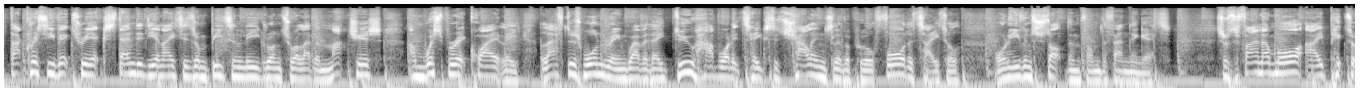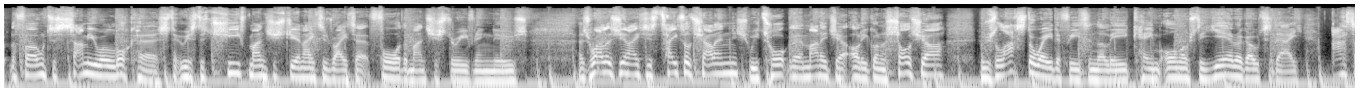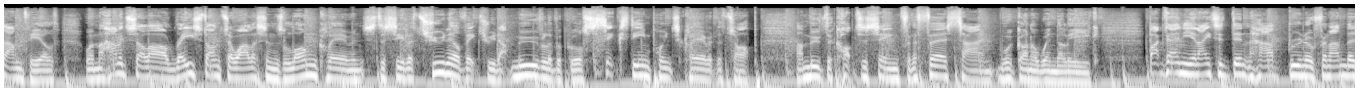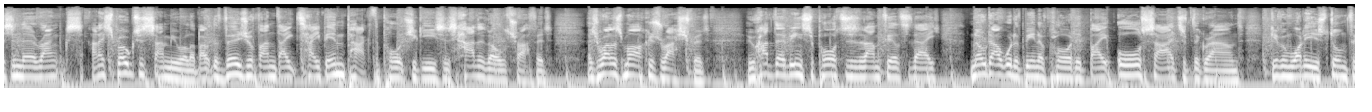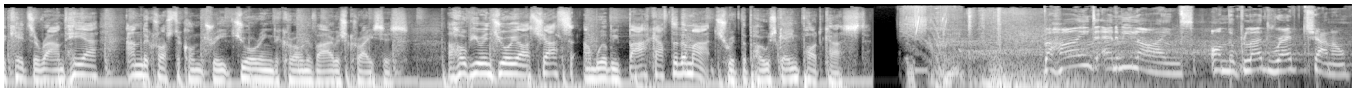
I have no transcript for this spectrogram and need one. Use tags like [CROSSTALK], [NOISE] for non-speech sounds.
That gritty victory extended United's unbeaten league run to 11 matches, and whisper it quietly left us wondering whether they do have what it takes to challenge Liverpool for the title or even stop them from defending it. So, to find out more, I picked up the phone to Samuel Luckhurst, who is the chief Manchester United writer for the Manchester Evening News. As well as United's title challenge, we talk their manager Ole Gunnar Solskjaer, whose last away defeat in the league came almost a year ago today at Anfield when Mohamed Salah raced onto Alisson's long clearance to seal a 2 0 victory that moved Liverpool 16 points clear at the top and moved the Kop to sing for the first time, we're going to win the league. Back then, United didn't have Bruno Fernandes in their ranks, and I spoke to Samuel about the Virgil van Dijk type impact the Portuguese has had at Old Trafford, as well as Marcus Rashford, who, had there been supporters at Anfield today, no doubt would have been applauded by all sides of the ground, given what he has done for kids around here and across the country during the coronavirus crisis. I hope you enjoy our chat, and we'll be back after the match with the post game podcast. Behind Enemy Lines on the Blood Red channel.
